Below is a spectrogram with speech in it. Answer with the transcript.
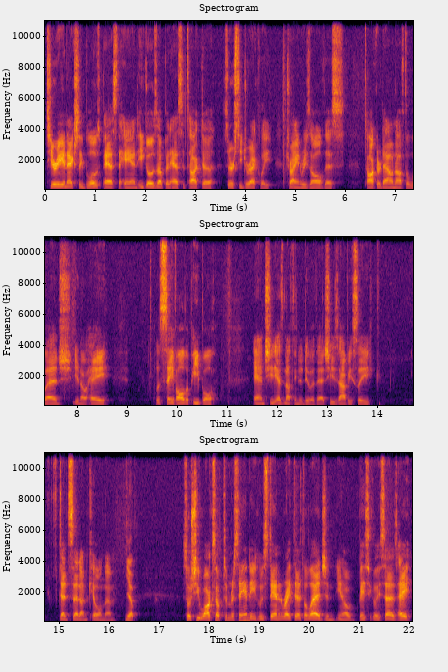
Tyrion actually blows past the hand. He goes up and has to talk to Cersei directly, try and resolve this, talk her down off the ledge. You know, hey, let's save all the people. And she has nothing to do with that. She's obviously dead set on killing them. Yep. So she walks up to Missandei, who's standing right there at the ledge, and you know basically says, "Hey,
